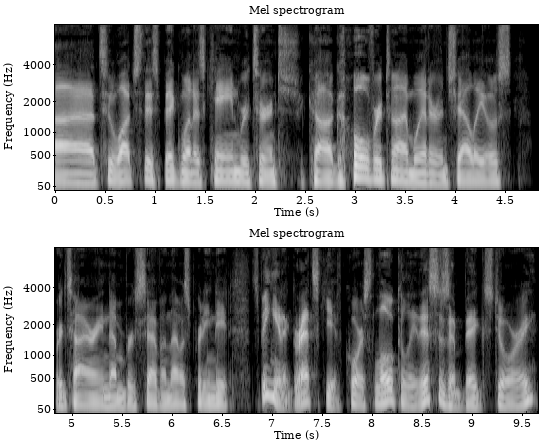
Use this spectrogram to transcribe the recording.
uh, to watch this big one as Kane returned to Chicago, overtime winner, and Chelios retiring number seven. That was pretty neat. Speaking of Gretzky, of course, locally, this is a big story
